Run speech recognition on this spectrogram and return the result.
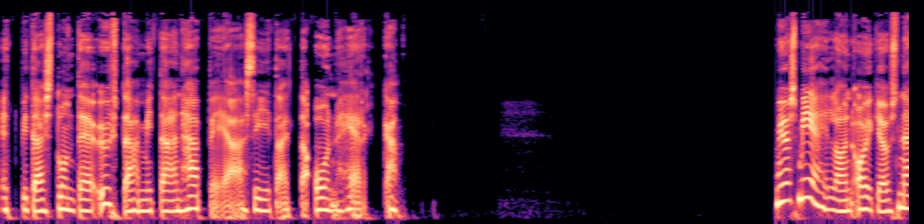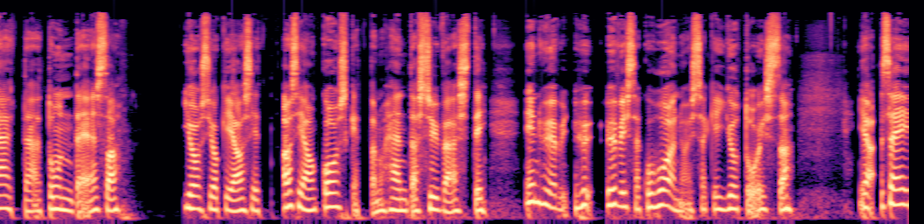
että pitäisi tuntea yhtään mitään häpeää siitä, että on herkkä. Myös miehillä on oikeus näyttää tunteensa jos jokin asia, asia on koskettanut häntä syvästi, niin hy, hyvissä kuin huonoissakin jutuissa. Ja se ei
